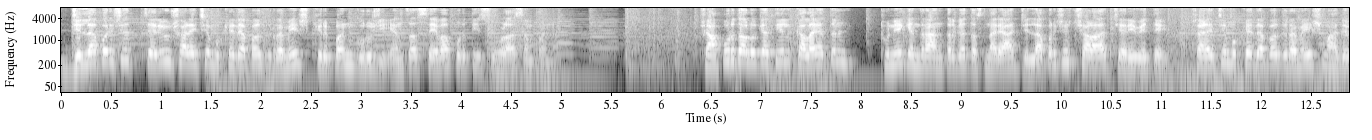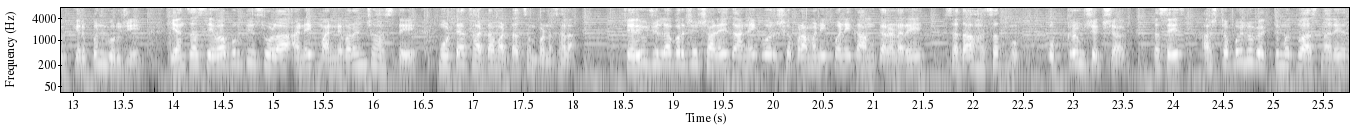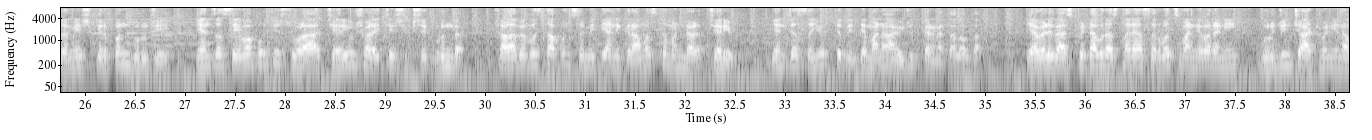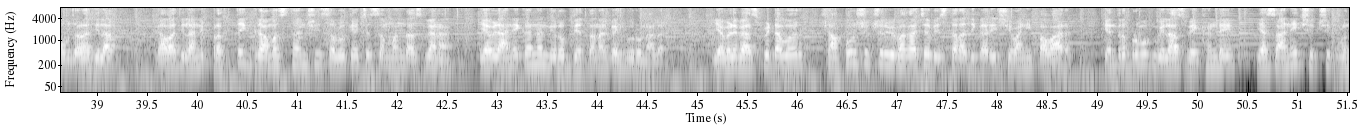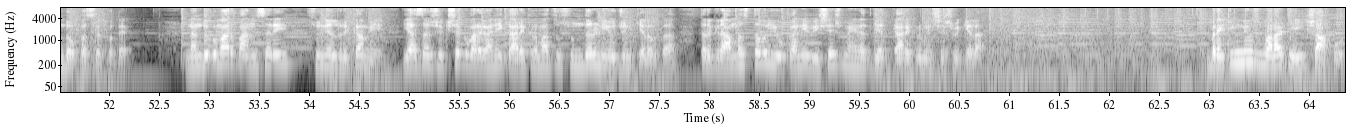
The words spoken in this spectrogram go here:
जिल्हा परिषद चरीव शाळेचे मुख्याध्यापक रमेश किरपन गुरुजी यांचा सेवापूर्ती सोहळा संपन्न. शहापूर तालुक्यातील कलायतन ठुणे केंद्राअंतर्गत असणाऱ्या जिल्हा परिषद शाळा चरीव येथे शाळेचे मुख्याध्यापक रमेश महादेव किरपन गुरुजी यांचा सेवापूर्ती सोहळा अनेक मान्यवरांच्या हस्ते मोठ्या थाटामाटात संपन्न झाला. चरीव जिल्हा परिषद शाळेत अनेक वर्ष प्रामाणिकपणे काम करणारे सदा हसतमुख उपक्रम शिक्षक तसेच अष्टपैलू व्यक्तिमत्व असणारे रमेश किरपन गुरुजी यांचा सेवापूर्ती सोहळा चरीव शाळेचे शिक्षक वृंद शाळा व्यवस्थापन समिती आणि ग्रामस्थ मंडळ चरीव यांच्या संयुक्त विद्यमानं आयोजित करण्यात आला होता. यावेळी व्यासपीठावर असणाऱ्या सर्वच मान्यवरांनी गुरुजींच्या आठवणींना उजाळा दिला. गावातील आणि प्रत्येक ग्रामस्थांशी सलोख्याचे संबंध असल्यानं यावेळी अनेकांना निरोप देताना गहिवरून आलं. यावेळी व्यासपीठावर शापूर शिक्षण विभागाच्या विस्तार अधिकारी शिवानी पवार केंद्रप्रमुख विलास वेखंडे यासह अनेक शिक्षक वृंद उपस्थित होते. नंदकुमार पानसरे सुनील रिकामे यासह शिक्षक वर्गाने कार्यक्रमाचं सुंदर नियोजन केलं होतं. तर ग्रामस्थ व युवकांनी विशेष मेहनत घेत कार्यक्रम यशस्वी केला. Breaking news Marathi शाहूर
